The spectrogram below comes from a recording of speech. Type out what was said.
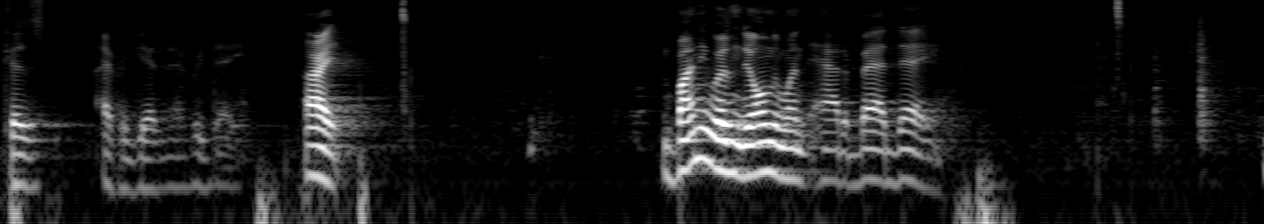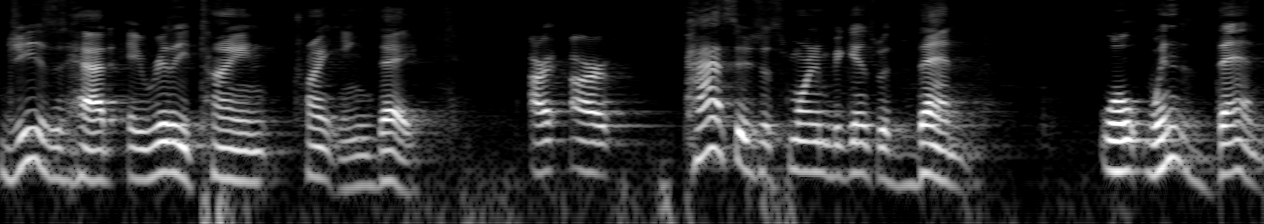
because I forget it every day. All right. Bunny wasn't the only one that had a bad day. Jesus had a really trying, trying day. Our, our passage this morning begins with then. Well, when's then?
